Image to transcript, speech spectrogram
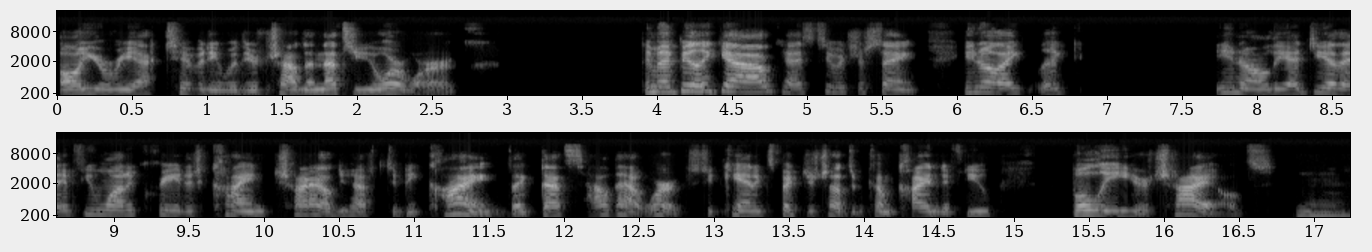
all your reactivity with your child and that's your work. They might be like, "Yeah, okay, I see what you're saying." You know like like you know the idea that if you want to create a kind child you have to be kind like that's how that works you can't expect your child to become kind if you bully your child Mm-hmm.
